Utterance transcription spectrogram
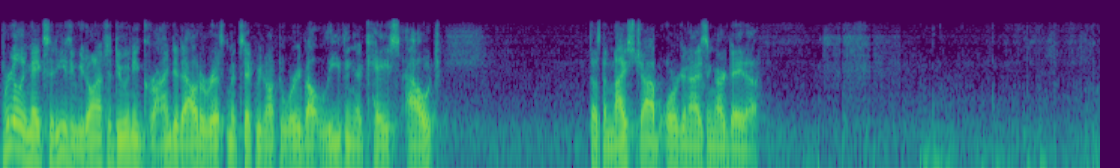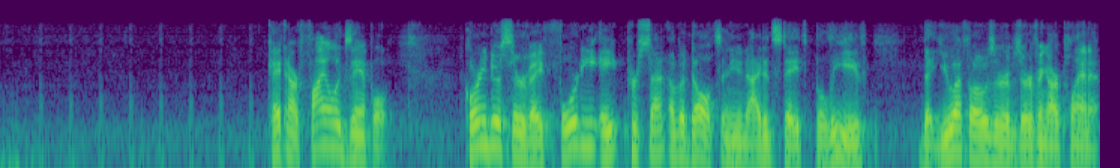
really makes it easy. We don't have to do any grinded out arithmetic. We don't have to worry about leaving a case out. Does a nice job organizing our data. Okay, and our final example. According to a survey, 48% of adults in the United States believe that UFOs are observing our planet.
